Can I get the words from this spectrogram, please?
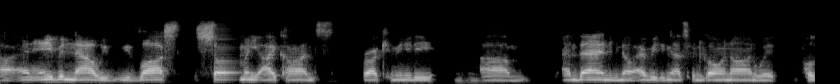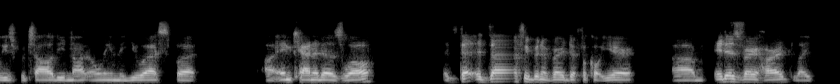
uh, and even now we've we've lost so many icons for our community. Mhm. Um, and then you know everything that's been going on with police brutality, not only in the U.S. but uh, in Canada as well. It's de- it's definitely been a very difficult year. Um, it is very hard, like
